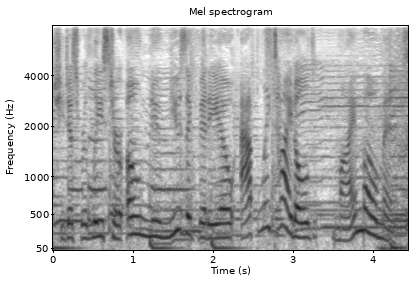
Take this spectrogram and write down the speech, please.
She just released her own new music video, aptly titled My Moment.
